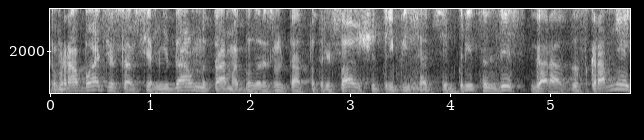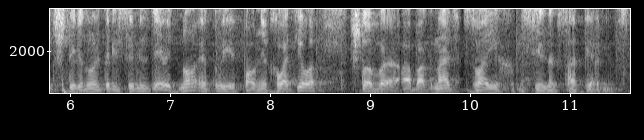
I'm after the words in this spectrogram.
в Рабате совсем недавно. Там был результат потрясающий, 3.57.30. Здесь гораздо скромнее, 4.03.79, но этого ей вполне хватило, чтобы обогнать своих сильных соперниц.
